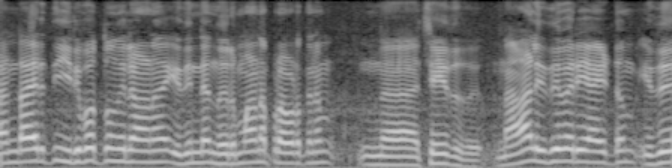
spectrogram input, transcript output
രണ്ടായിരത്തി ഇരുപത്തൊന്നിലാണ് ഇതിന്റെ നിർമ്മാണ പ്രവർത്തനം ചെയ്തത്. നാളിതുവരെയായിട്ടും ഇത്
